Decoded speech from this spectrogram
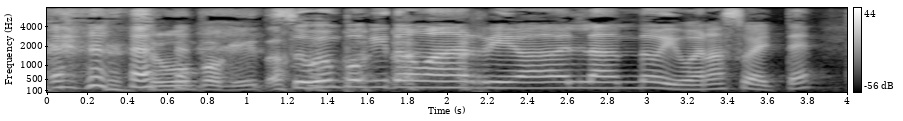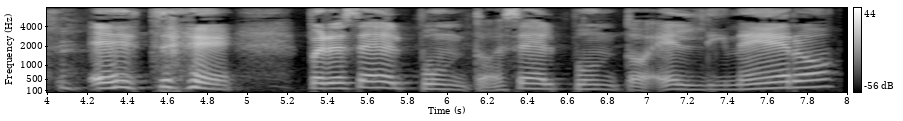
sube un poquito. Sube un poquito más arriba de Orlando y buena suerte. Este, pero ese es el punto, ese es el punto. El dinero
